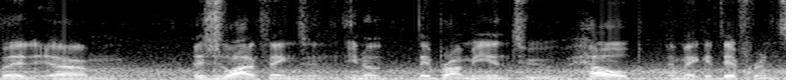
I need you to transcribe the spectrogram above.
But um, there's just a lot of things, and you know, they brought me in to help and make a difference.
